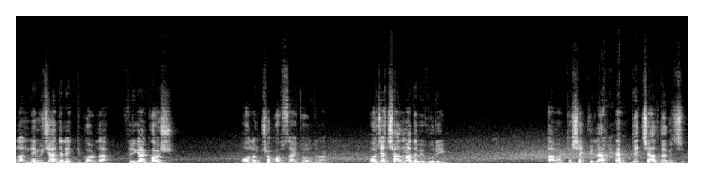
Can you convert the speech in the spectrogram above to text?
Ulan ne mücadele ettik orada. Frigan koş. Oğlum çok offside oldu lan. Hoca çalma da bir vurayım. Tamam teşekkürler geç çaldığın için.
